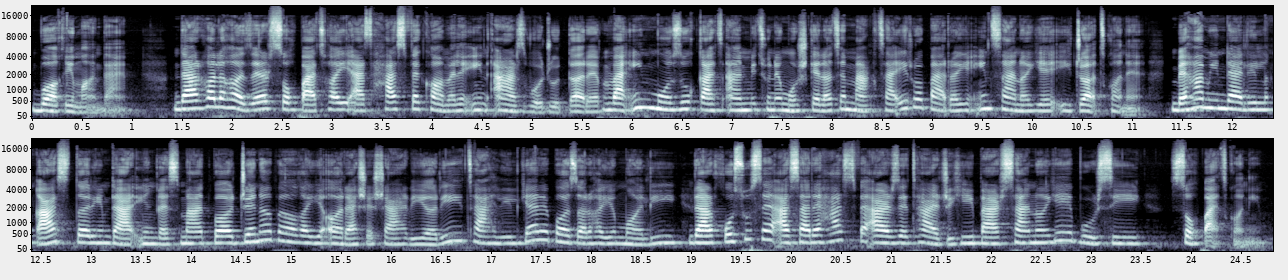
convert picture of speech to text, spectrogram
باقی ماندن. در حال حاضر صحبتهایی از حذف کامل این ارز وجود داره و این موضوع قطعا می‌تونه مشکلات مقطعی رو برای این صنایع ایجاد کنه. به همین دلیل قصد داریم در این قسمت با جناب آقای آرش شهریاری تحلیلگر بازارهای مالی در خصوص اثر حذف ارز ترجیحی بر صنایع بورسی صحبت کنیم.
